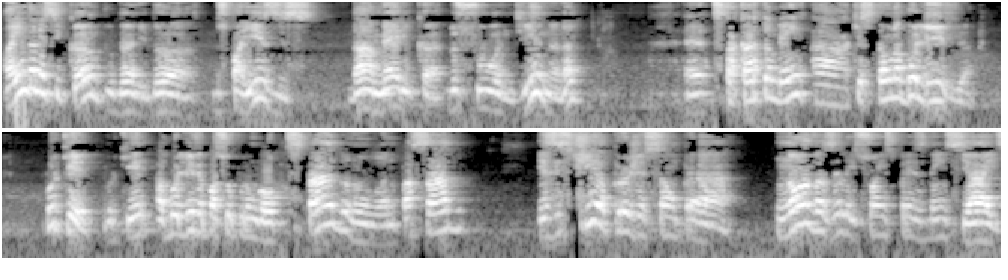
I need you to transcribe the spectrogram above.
Ainda nesse campo, Dani, do, dos países da América do Sul andina, né? É, destacar também a questão na Bolívia. Por quê? Porque a Bolívia passou por um golpe de Estado no ano passado, existia projeção para novas eleições presidenciais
